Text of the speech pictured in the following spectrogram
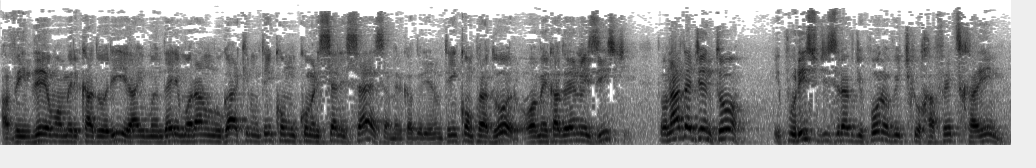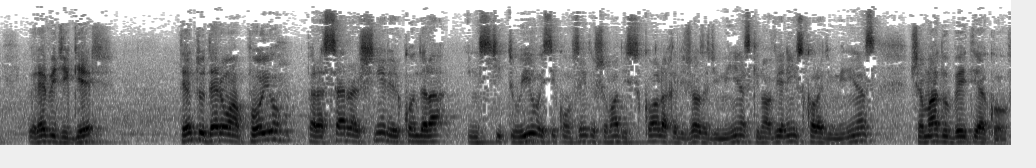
a vender uma mercadoria e mandar ele morar num lugar que não tem como comercializar essa mercadoria, não tem comprador, ou a mercadoria não existe. Então nada adiantou. E por isso diz Rav de Ponovitch que o Hafetz Chaim e o Rebbe de Ger tanto deram apoio para Sarah Schneer quando ela instituiu esse conceito chamado escola religiosa de meninas, que não havia nem escola de meninas, chamado Beit Yaakov.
